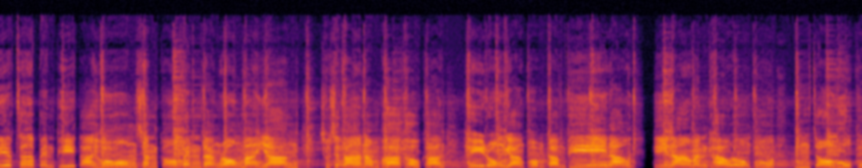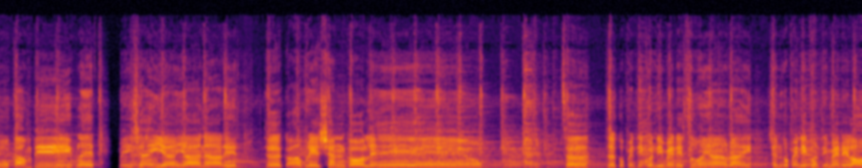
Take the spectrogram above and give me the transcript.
รียบเธอเป็นผีตายโหง ฉันก็เป็นดังโรงไม้ยางโชคชะตานำพาเข้าข้าง ให้โรงยางผมกำพี่นาวพี่นาวมันข่าวโรงผู้นุ่มจอหูคู่กำพี่เปลดไม่ใช่ยายานาริตเธอก็เปลดฉันก็เลวเธอเธอก็เป็นที่คนที่ไม่ได้สวยอะไร ฉันก็เป็นอีกคนที่ไม่ได้ล้อ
